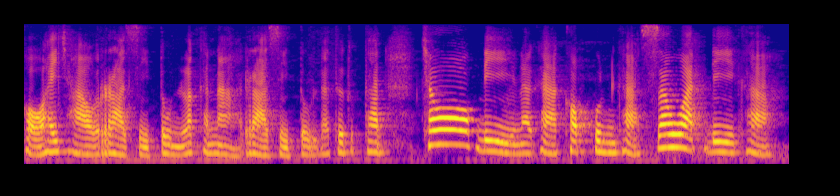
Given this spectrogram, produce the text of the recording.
ขอให้ชาวราศีตุลลัคนาราศีตุลและทุกๆท่าน โชคดีนะคะ ขอบคุณค่ะ สวัสดีค่ะ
